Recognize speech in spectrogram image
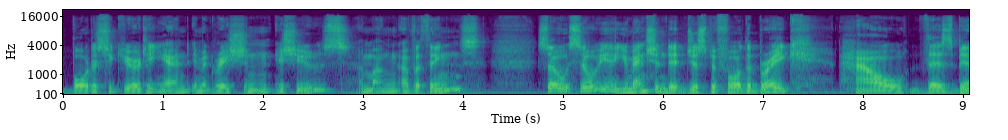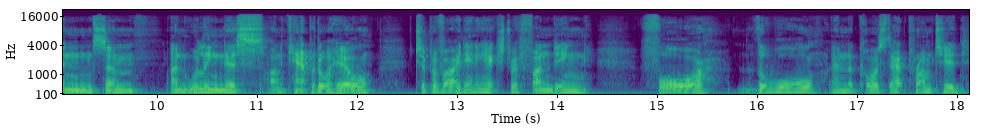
border security and immigration issues, among other things. So, Sylvia, you mentioned it just before the break how there's been some unwillingness on Capitol Hill to provide any extra funding for the wall. And of course, that prompted,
